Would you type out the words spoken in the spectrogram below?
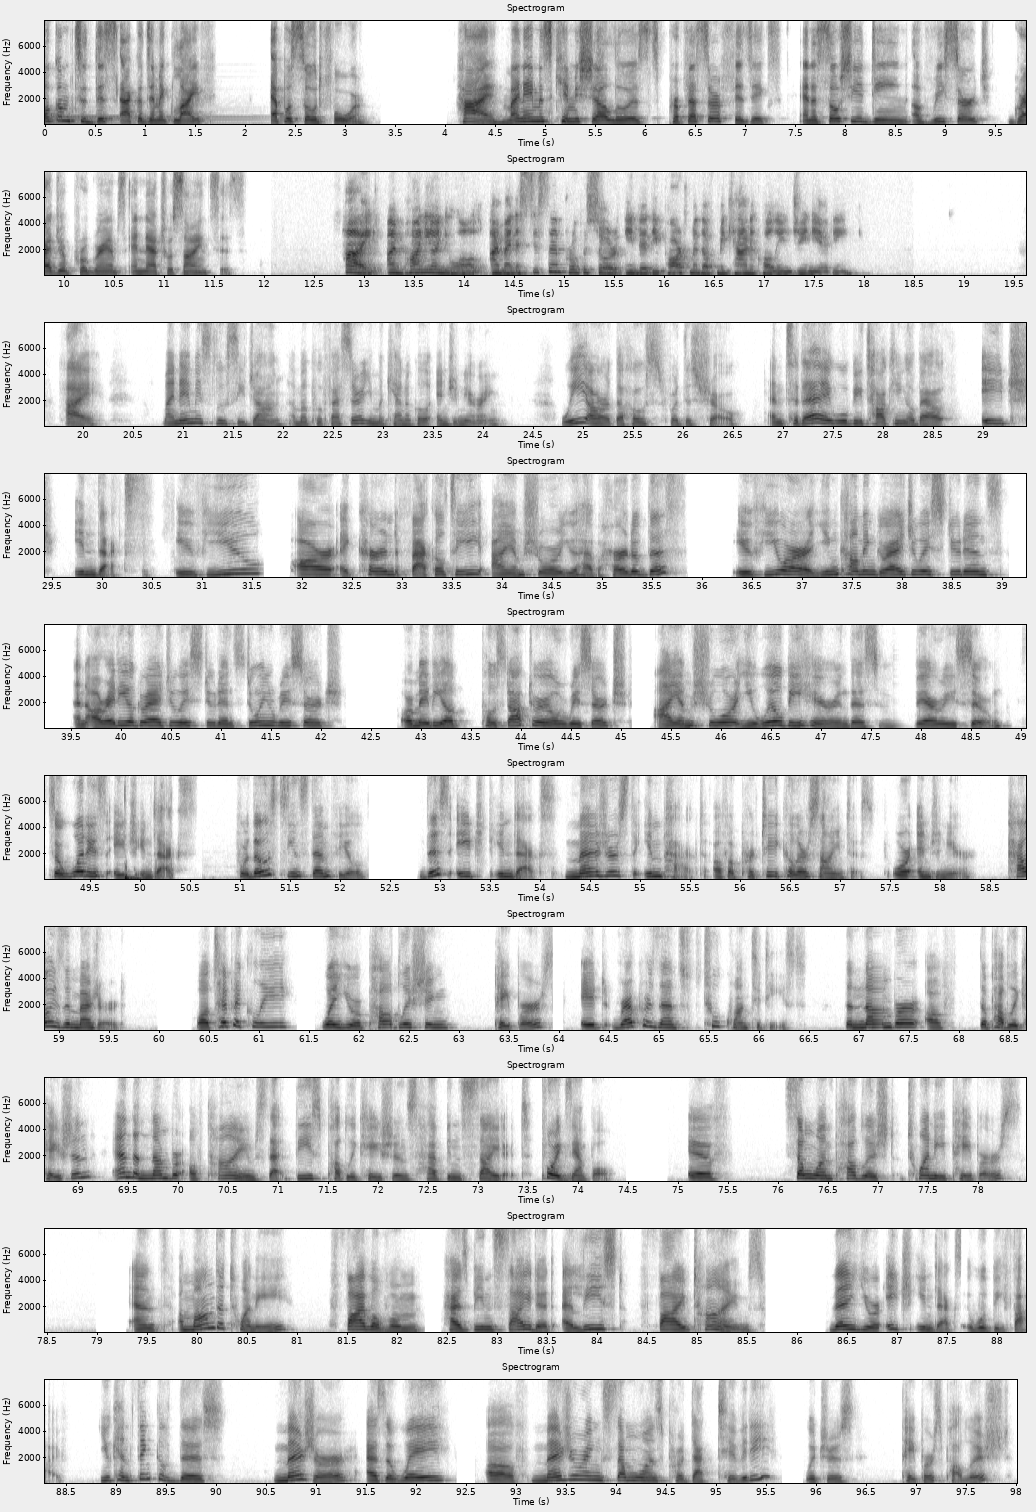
Welcome to This Academic Life, Episode 4. Hi, my name is Kim Michelle Lewis, Professor of Physics and Associate Dean of Research, Graduate Programs, and Natural Sciences. Hi, I'm Pani Anual. I'm an assistant professor in the Department of Mechanical Engineering. Hi, my name is Lucy Zhang. I'm a professor in mechanical engineering. We are the hosts for this show. And today we'll be talking about H index. If you are a current faculty, I am sure you have heard of this. If you are incoming graduate students and already a graduate students doing research or maybe a postdoctoral research, I am sure you will be hearing this very soon. So what is H index? For those in STEM field, this H index measures the impact of a particular scientist or engineer how is it measured? Well, typically, when you're publishing papers, it represents two quantities the number of the publication and the number of times that these publications have been cited. For example, if someone published 20 papers, and among the 20, five of them has been cited at least five times, then your H index would be five you can think of this measure as a way of measuring someone's productivity, which is papers published,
